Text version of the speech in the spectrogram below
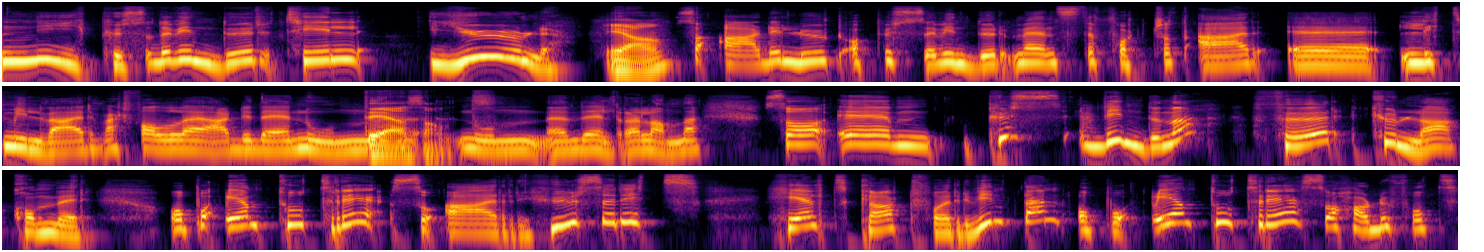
nypussede vinduer til jul, Ja. så er det lurt å pusse vinduer mens det fortsatt er eh, litt mildvær. I hvert fall er det det noen, Det noen deler av landet. Så eh, puss vinduene før kulda kommer. Og på 1, 2, 3 så er huset ditt helt klart for vinteren, og på 1, 2, 3 så har du fått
